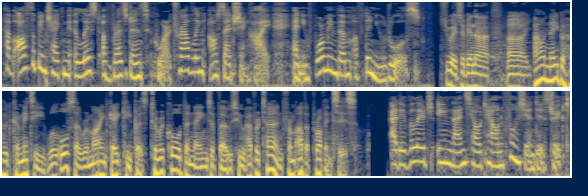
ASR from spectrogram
have also been checking a list of residents who are traveling outside Shanghai and informing them of the new rules. Our neighborhood committee will also remind gatekeepers to record the names of those who have returned from other provinces. At a village in Nanqiao Town, Fengxian District,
